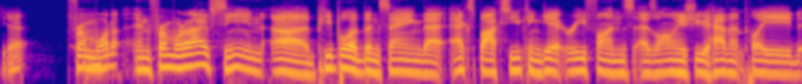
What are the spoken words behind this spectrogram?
Yeah. From what and from what I've seen, uh, people have been saying that Xbox you can get refunds as long as you haven't played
